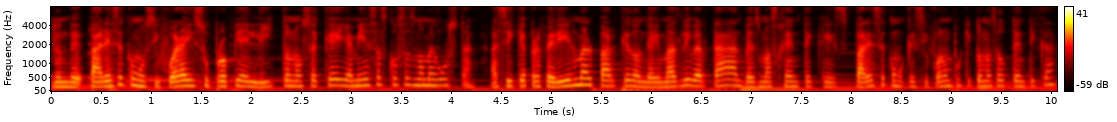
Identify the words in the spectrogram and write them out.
donde parece como si fuera ahí su propia elito, no sé qué, y a mí esas cosas no me gustan. Así que preferirme al parque donde hay más libertad, ves más gente que parece como que si fuera un poquito más auténtica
